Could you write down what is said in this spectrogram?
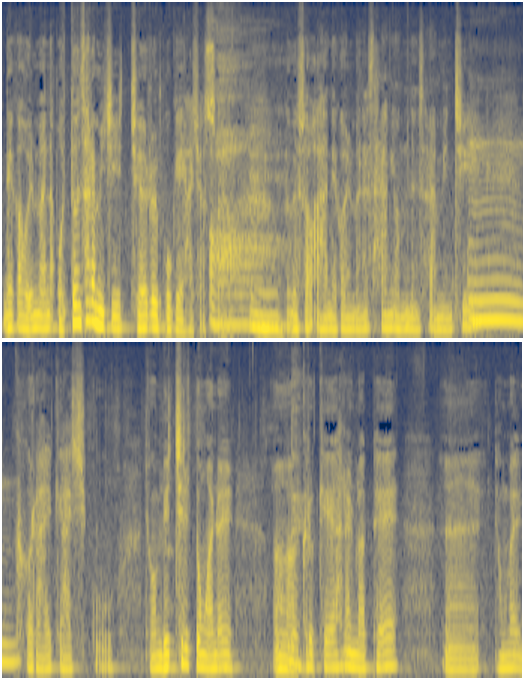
내가 얼마나 어떤 사람인지 죄를 보게 하셨어요. 아. 음, 그러면서 아 내가 얼마나 사랑이 없는 사람인지 음. 그걸 알게 하시고 정말 며칠 동안을 어, 네. 그렇게 하나님 앞에 에, 정말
